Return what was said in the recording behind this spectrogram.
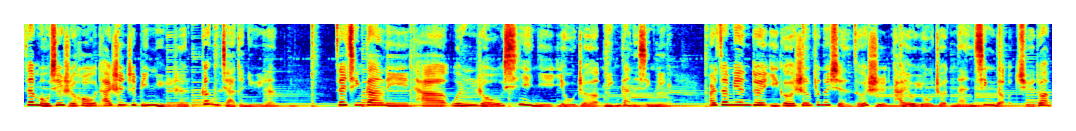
在某些时候，他甚至比女人更加的女人。在情感里，他温柔细腻，有着敏感的心灵；而在面对一个身份的选择时，他又有着男性的决断。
